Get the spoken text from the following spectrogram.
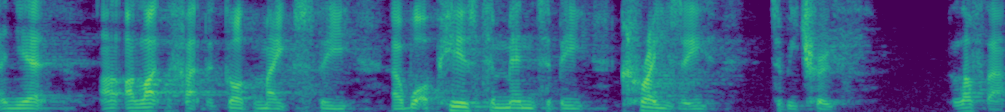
And yet, I, I like the fact that God makes the uh, what appears to men to be crazy to be truth. I love that.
